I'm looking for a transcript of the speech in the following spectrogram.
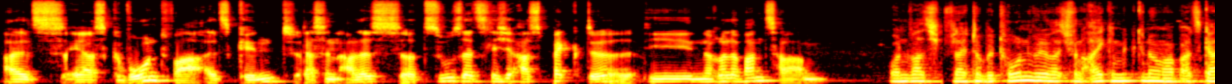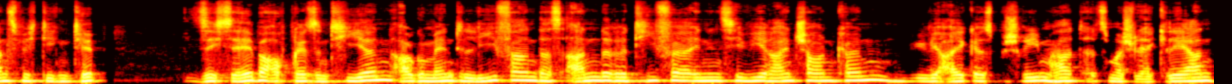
als er es gewohnt war als Kind, das sind alles äh, zusätzliche Aspekte, die eine Relevanz haben. Und was ich vielleicht noch betonen will, was ich von Eike mitgenommen habe als ganz wichtigen Tipp, sich selber auch präsentieren, Argumente liefern, dass andere tiefer in den CV reinschauen können, wie wie Eike es beschrieben hat, zum Beispiel erklären,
